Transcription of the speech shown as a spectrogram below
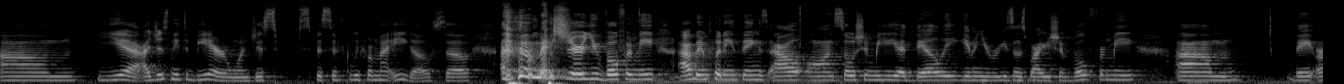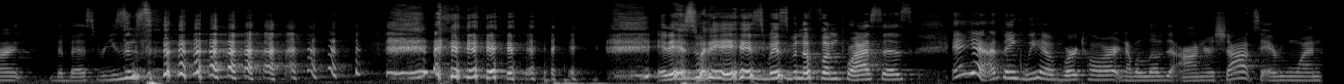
Um, yeah, I just need to beat everyone just specifically for my ego. So make sure you vote for me. I've been putting things out on social media daily, giving you reasons why you should vote for me. Um, they aren't the best reasons. it is what it is, but it's been a fun process. And yeah, I think we have worked hard, and I would love to honor. Shout out to everyone,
